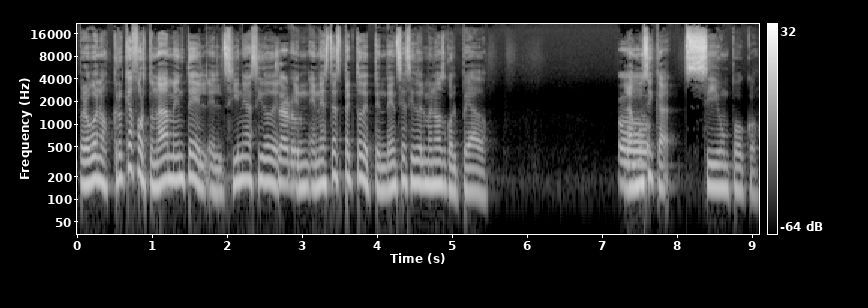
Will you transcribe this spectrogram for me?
Pero bueno, creo que afortunadamente el, cine ha sido, en, en, este aspecto de tendencia, ha sido el menos golpeado. La música, sí, un poco.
